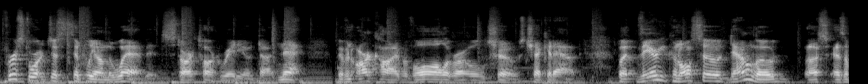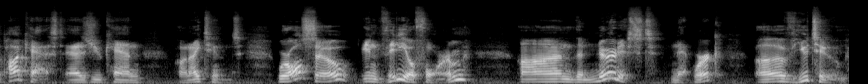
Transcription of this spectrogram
First, we're just simply on the web at startalkradio.net. We have an archive of all of our old shows. Check it out. But there you can also download us as a podcast, as you can on iTunes. We're also in video form on the Nerdist network of YouTube.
